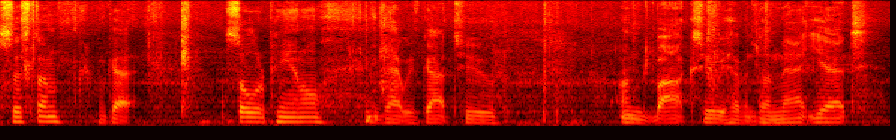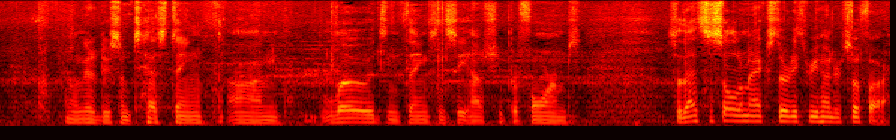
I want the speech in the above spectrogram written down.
system. We've got solar panel that we've got to unbox here. We haven't done that yet. And I'm going to do some testing on loads and things and see how she performs. So that's the Solar Max 3300 so far.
